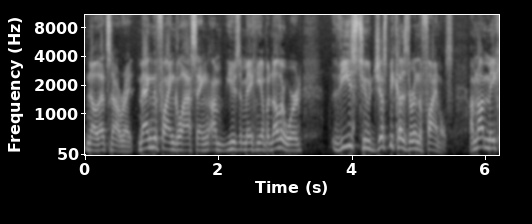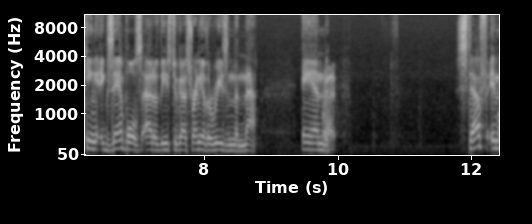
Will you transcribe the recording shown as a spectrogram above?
No, that's not right. Magnifying glassing. I'm using making up another word. These two, just because they're in the finals, I'm not making examples out of these two guys for any other reason than that. And right. Steph, and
